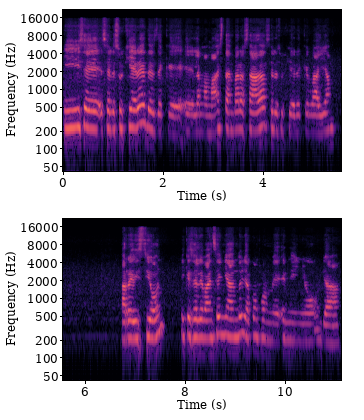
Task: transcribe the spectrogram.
y se, se le sugiere desde que eh, la mamá está embarazada, se le sugiere que vaya a revisión y que se le va enseñando ya conforme el niño ya,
